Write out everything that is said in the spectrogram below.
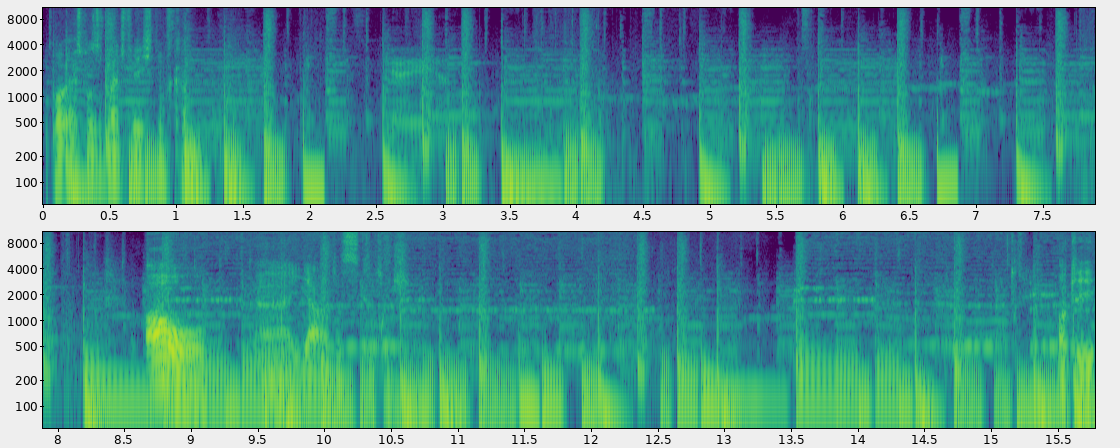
Ich baue erstmal so weit, wie ich noch kann. Ja, ja, ja. Oh, äh, ja, das ist kritisch. Okay,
